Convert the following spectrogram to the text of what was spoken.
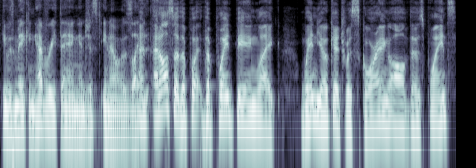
he was making everything and just you know it was like and, and also the point the point being like when Jokic was scoring all of those points,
